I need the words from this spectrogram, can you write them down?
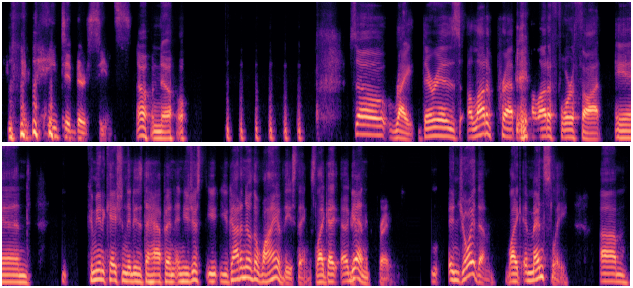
and painted their seats. Oh no. so, right. There is a lot of prep, a lot of forethought and communication that needs to happen and you just you, you got to know the why of these things. Like I, again, Right. enjoy them like immensely. Um,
